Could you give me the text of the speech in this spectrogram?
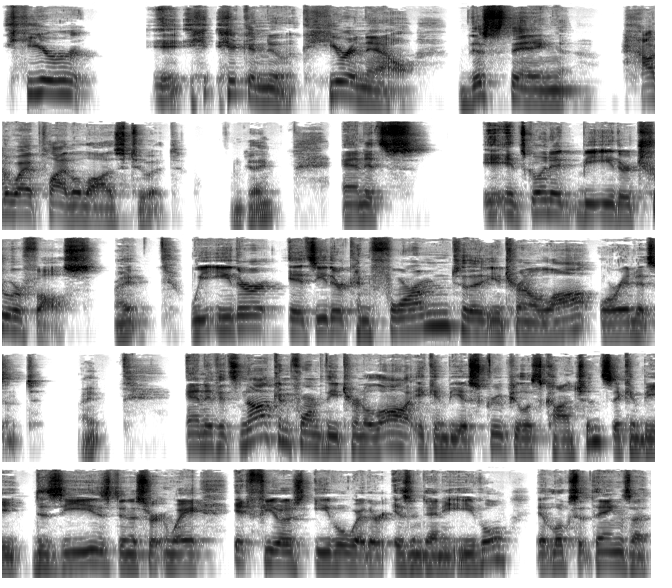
here, and here and now. This thing, how do I apply the laws to it? Okay, and it's it's going to be either true or false, right? We either it's either conformed to the eternal law or it isn't, right? And if it's not conformed to the eternal law, it can be a scrupulous conscience. It can be diseased in a certain way. It feels evil where there isn't any evil. It looks at things, uh,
